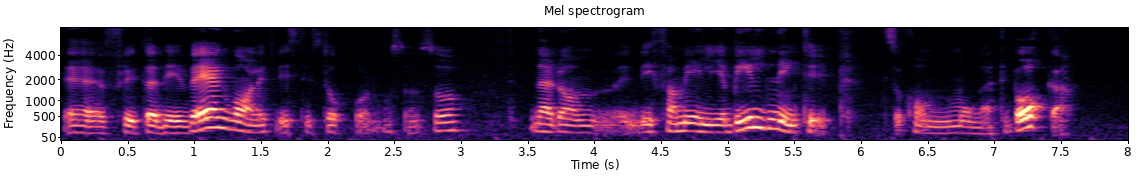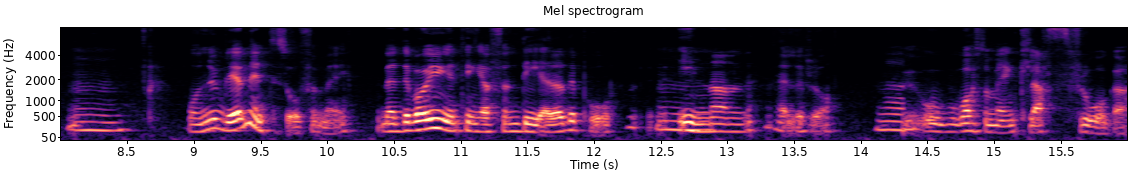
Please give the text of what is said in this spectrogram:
eh, flyttade iväg vanligtvis till Stockholm och sen så när de vid familjebildning typ så kom många tillbaka. Mm. Och nu blev det inte så för mig. Men det var ju ingenting jag funderade på mm. innan eller så. Nej. Och vad som är en klassfråga.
